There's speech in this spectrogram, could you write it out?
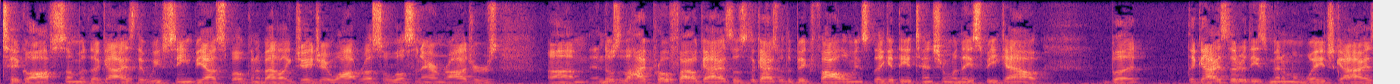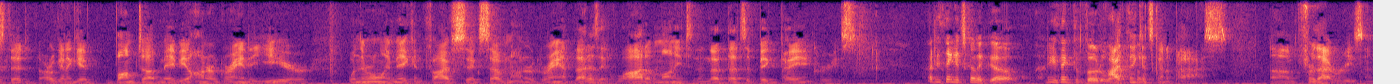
tick off some of the guys that we've seen be outspoken about, like J.J. Watt, Russell Wilson, Aaron Rodgers. Um, and those are the high profile guys. Those are the guys with the big followings. So they get the attention when they speak out. But the guys that are these minimum wage guys that are going to get bumped up maybe a hundred grand a year when they're only making five, six, seven hundred grand, that is a lot of money to them. That that's a big pay increase. How do you think it's going to go? How do you think the vote will? I think it's going to pass um, for that reason.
